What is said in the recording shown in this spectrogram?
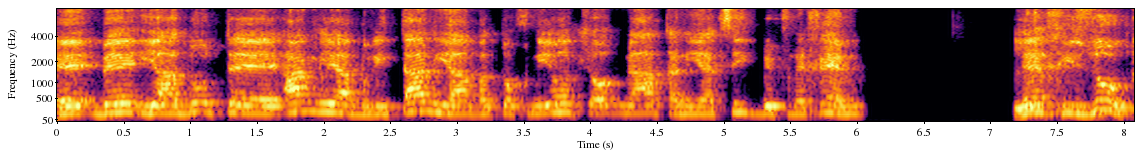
אה, ביהדות אה, אנגליה, בריטניה, בתוכניות שעוד מעט אני אציג בפניכם, לחיזוק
